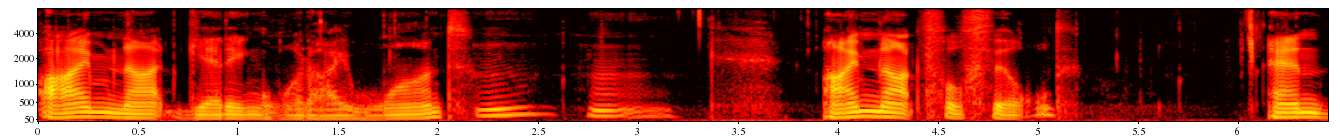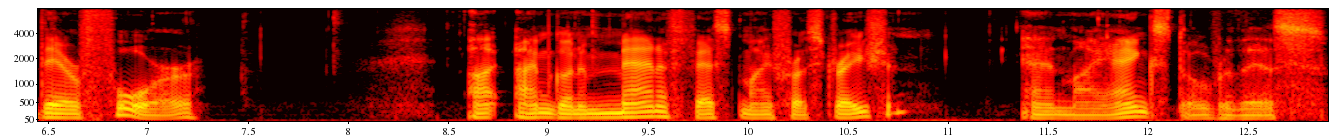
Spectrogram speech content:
I'm not getting what I want. Mm-hmm. I'm not fulfilled. And therefore, I, I'm going to manifest my frustration and my angst over this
